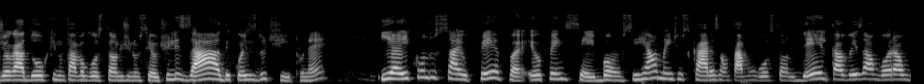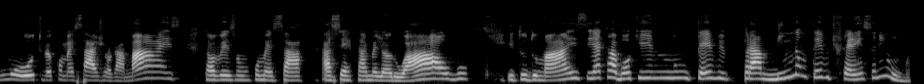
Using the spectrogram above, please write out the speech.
jogador que não estava gostando de não ser utilizado e coisas do tipo, né? E aí, quando sai o Pepa, eu pensei, bom, se realmente os caras não estavam gostando dele, talvez agora algum outro vai começar a jogar mais, talvez vão começar a acertar melhor o alvo e tudo mais. E acabou que não teve, para mim, não teve diferença nenhuma.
